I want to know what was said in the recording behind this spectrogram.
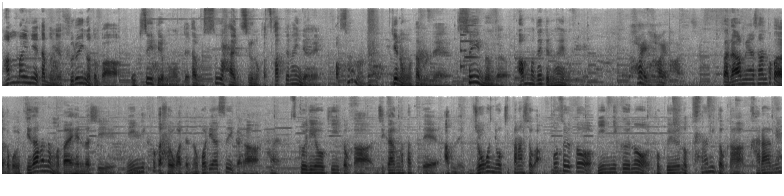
あんまりね多分ね古いのとか大きすぎてるものって多分すぐ廃棄するのか使ってないんだよね。あそうなんですか。っていうのも多分ね水分があんま出てないの。はいはいはいラーメン屋さんとかだとこう刻むのも大変だしニンニクとか生姜って残りやすいからはい。作り置きとか時間が経ってあとね常温に置きっぱなしとか。そうするとニンニクの特有の臭みとか辛み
